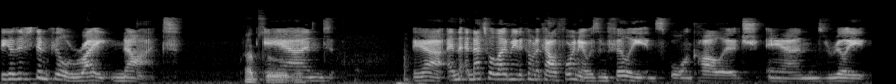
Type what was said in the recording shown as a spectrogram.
because it just didn't feel right not. Absolutely. And yeah, and and that's what led me to come to California. I was in Philly in school and college, and really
